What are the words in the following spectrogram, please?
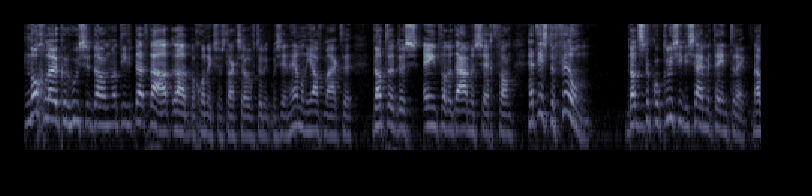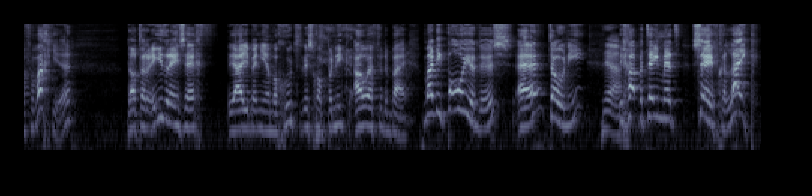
Nog leuker hoe ze dan, want die, dat, nou, daar begon ik zo straks over toen ik mijn zin helemaal niet afmaakte. Dat er dus een van de dames zegt van, het is de film. Dat is de conclusie die zij meteen trekt. Nou verwacht je dat er iedereen zegt, ja je bent niet helemaal goed, er is gewoon paniek, hou even erbij. Maar die pooier dus, hè, Tony, Ja. die gaat meteen met, ze heeft gelijk.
